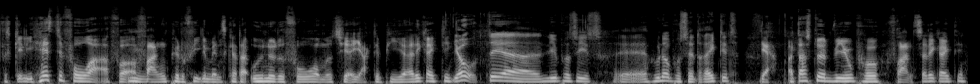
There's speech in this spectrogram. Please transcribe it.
forskellige hesteforarer for mm. at fange pædofile mennesker, der udnyttede forummet til at jagte piger. Er det ikke rigtigt? Jo, det er lige præcis øh, 100% rigtigt. Ja, og der stødte vi jo på Frans, er det ikke rigtigt?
